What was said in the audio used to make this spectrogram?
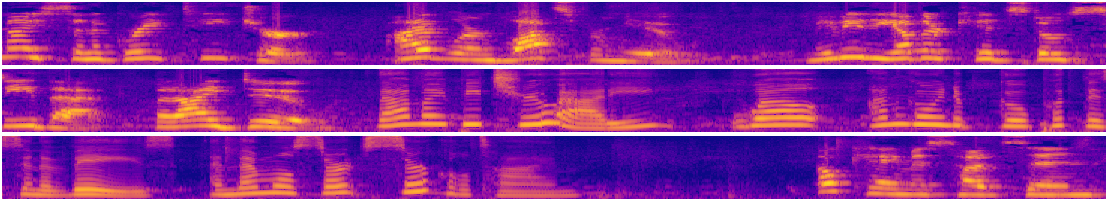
nice and a great teacher. I've learned lots from you. Maybe the other kids don't see that, but I do. That might be true, Addie. Well, I'm going to go put this in a vase, and then we'll start circle time. Okay, Miss Hudson.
